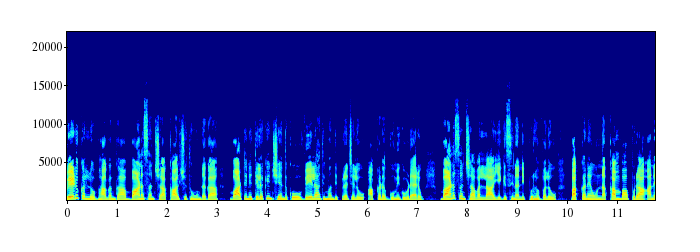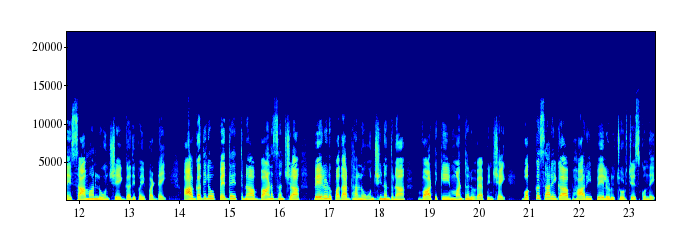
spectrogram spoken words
వేడుకల్లో భాగంగా బాణసంచా కాల్చుతూ ఉండగా వాటిని తిలకించేందుకు వేలాది మంది ప్రజలు అక్కడ గుమిగూడారు. బాణసంచా వల్ల ఎగిసిన నిప్పురవ్వలు పక్కనే ఉన్న కంబాపుర అనే సామాన్లు ఉంచే గదిపై పడ్డాయి. ఆ గదిలో పెద్ద ఎత్తున బాణసంచా పేలుడు పదార్థాలను ఉంచినందున వాటికి మంటలు వ్యాపించాయి. ఒక్కసారిగా భారీ పేలుడు చోటు చేసుకుంది.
